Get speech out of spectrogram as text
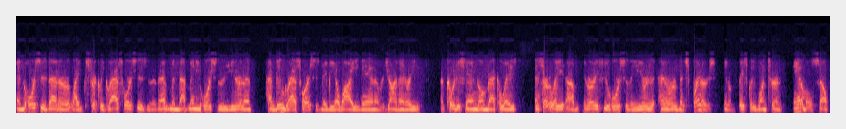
and horses that are like strictly grass horses, there haven't been that many horses of the year that have been grass horses, maybe a Wise Dan or a John Henry, a Kotashaan going back a ways. And certainly, um, very few horses of the year have ever been sprinters, you know, basically one turn animals. So,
